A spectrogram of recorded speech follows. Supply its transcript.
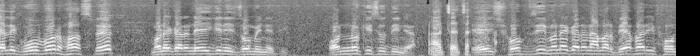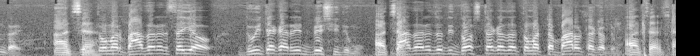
খালি গোবর হসপেট মনে করেন এই গিনি জমিনে দিই। অন্য কিছু দিই না। আচ্ছা আচ্ছা। এই সবজি মনে করেন আমার ব্যাপারী ফোন দেয়। আচ্ছা। তোমার বাজারের চাইয়াও দুই টাকা রেট বেশি দেবো আচ্ছা। বাজারে যদি দশ টাকা যায় তোমারটা বারো টাকা দেবো আচ্ছা আচ্ছা।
